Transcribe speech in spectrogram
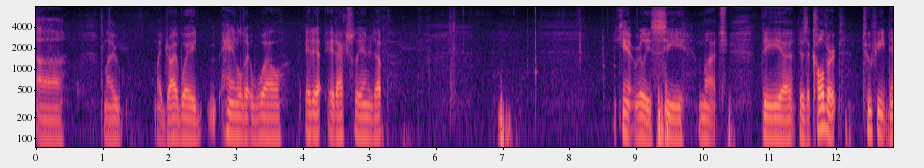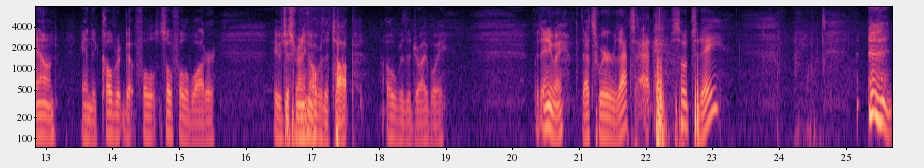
Uh, my my driveway handled it well. It it actually ended up. You can't really see much. The uh, there's a culvert two feet down, and the culvert got full so full of water, it was just running over the top, over the driveway. But anyway, that's where that's at. So today, I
